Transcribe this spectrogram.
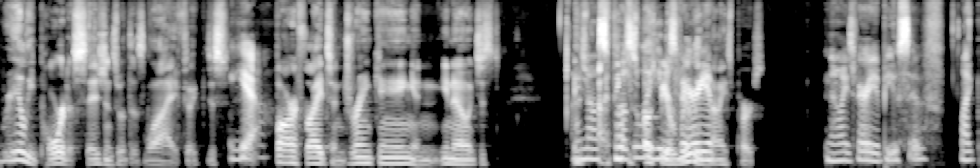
really poor decisions with his life. Like just Yeah, bar fights and drinking and you know, just I know, I think he's supposed to be a really very ab- nice person. no, he's very abusive. Like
